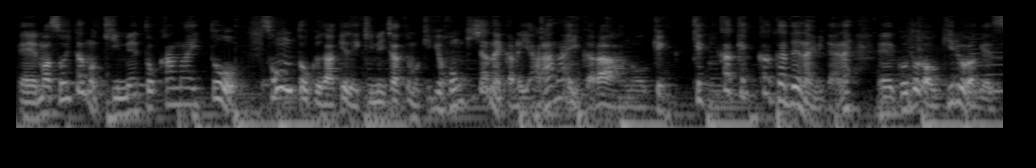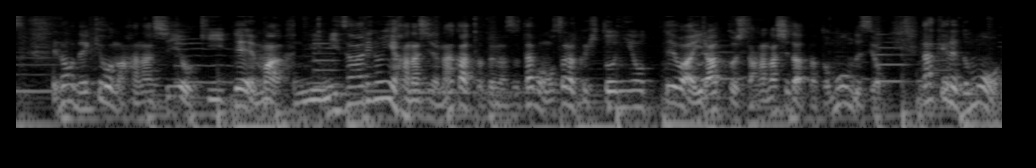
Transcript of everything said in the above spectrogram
えー、まあそういったのを決めとかないと、損得だけで決めちゃっても結局本気じゃないからやらないから、あの結果結果が出ないみたいなね、えー、ことが起きるわけです。なので今日の話を聞いて、まあ、水割りのいい話じゃなかったと思います。多分おそらく人によってはイラッとした話だったと思うんですよ。だけれども、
